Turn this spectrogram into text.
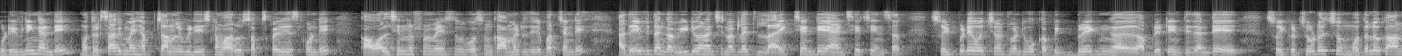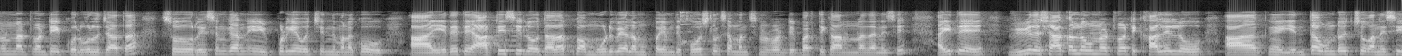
గుడ్ ఈవినింగ్ అండి. మొదటిసారి మై హబ్ ఛానల్ వీడియో చేసిన వారు సబ్స్క్రైబ్ చేసుకోండి. కావాల్సిన ఇన్ఫర్మేషన్ కోసం కామెంట్లు తెలియపరచండి. అదేవిధంగా వీడియో నచ్చినట్లయితే లైక్ చేయండి అండ్ షేర్ చేయండి సార్ సో ఇప్పుడే వచ్చినటువంటి ఒక బిగ్ బ్రేకింగ్ అప్డేట్ ఏంటిదంటే సో ఇక్కడ చూడొచ్చు మొదలు కానున్నటువంటి కొలువుల జాత. సో రీసెంట్గా ఇప్పుడే వచ్చింది మనకు ఏదైతే ఆర్టీసీలో దాదాపుగా మూడు వేల ముప్పై ఎనిమిది పోస్టులకు సంబంధించినటువంటి భర్తీ కానున్నది అనేసి అయితే వివిధ శాఖల్లో ఉన్నటువంటి ఖాళీలు ఎంత ఉండొచ్చు అనేసి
